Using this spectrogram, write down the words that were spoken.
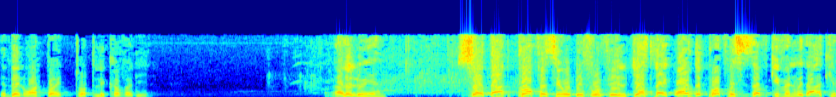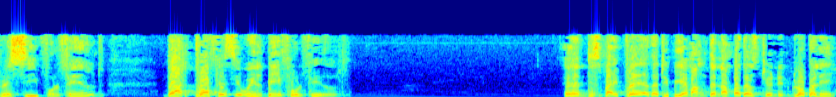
and then one point totally covered in. Hallelujah. So that prophecy will be fulfilled. Just like all the prophecies I've given with accuracy fulfilled, that prophecy will be fulfilled. And it's my prayer that you be among the number those tuned in globally,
